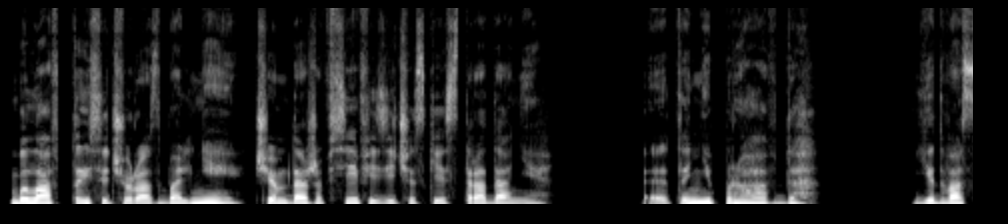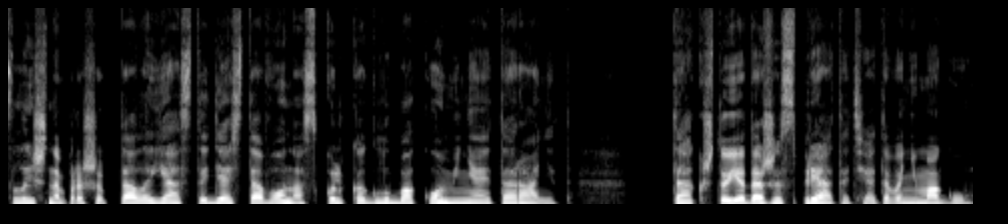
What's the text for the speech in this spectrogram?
была в тысячу раз больнее, чем даже все физические страдания. «Это неправда», — едва слышно прошептала я, стыдясь того, насколько глубоко меня это ранит, так что я даже спрятать этого не могу.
